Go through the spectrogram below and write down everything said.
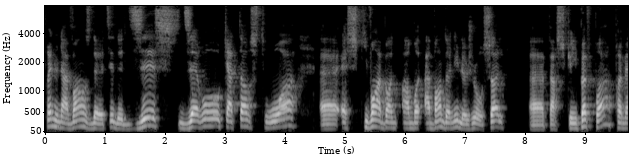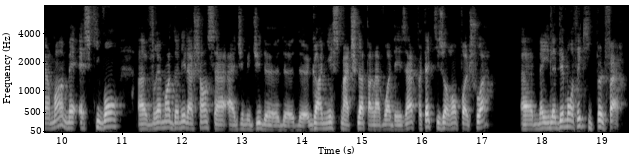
prennent une avance de, de 10, 0, 14, 3. Euh, est-ce qu'ils vont abandonner le jeu au sol? Euh, parce qu'ils ne peuvent pas, premièrement, mais est-ce qu'ils vont euh, vraiment donner la chance à, Jimmy G de, gagner ce match-là par la voie des airs? Peut-être qu'ils n'auront pas le choix, mais il a démontré qu'il peut le faire.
